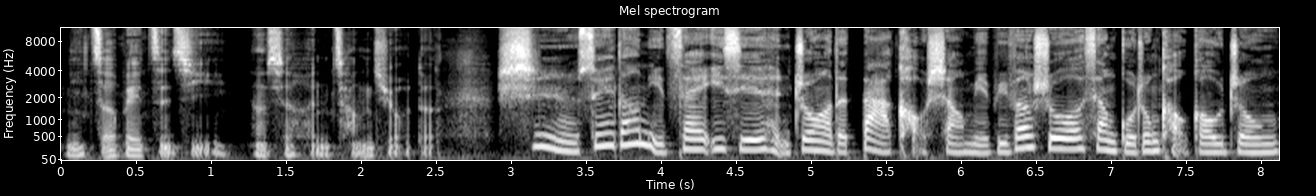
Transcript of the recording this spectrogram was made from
你责备自己，那是很长久的。是，所以当你在一些很重要的大考上面，比方说像国中考高中，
